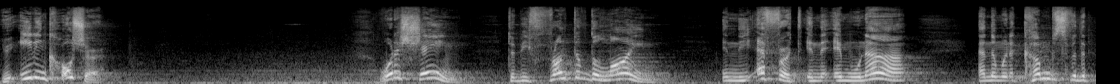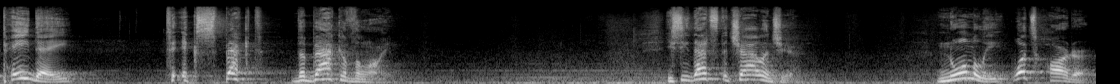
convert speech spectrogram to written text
You're eating kosher. What a shame to be front of the line in the effort, in the emunah, and then when it comes for the payday, to expect the back of the line. You see, that's the challenge here. Normally, what's harder?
